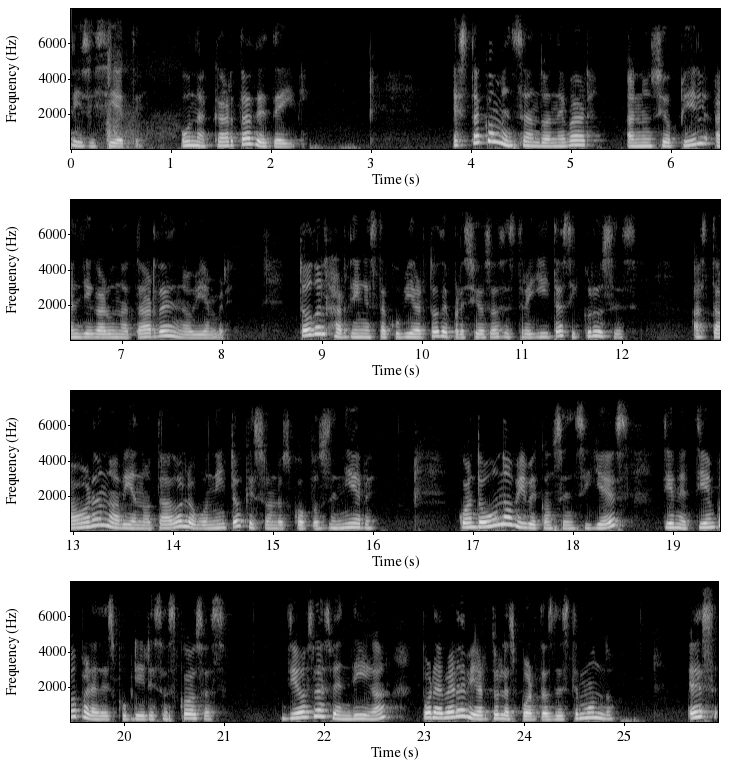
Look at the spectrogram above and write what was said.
17. Una carta de Davy. Está comenzando a nevar, anunció Phil al llegar una tarde de noviembre. Todo el jardín está cubierto de preciosas estrellitas y cruces. Hasta ahora no había notado lo bonito que son los copos de nieve. Cuando uno vive con sencillez, tiene tiempo para descubrir esas cosas. Dios las bendiga por haber abierto las puertas de este mundo. Es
